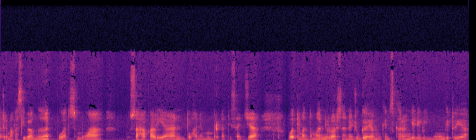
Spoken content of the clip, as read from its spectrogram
Terima kasih banget buat semua usaha kalian. Tuhan yang memberkati saja. Buat teman-teman di luar sana juga yang mungkin sekarang jadi bingung gitu ya.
